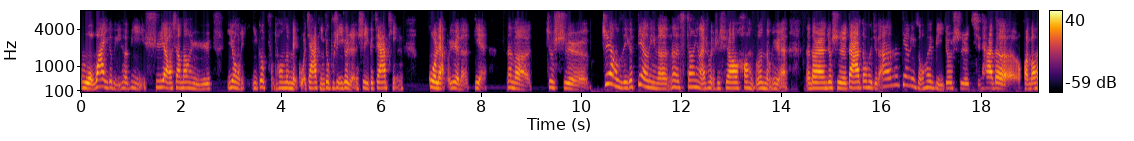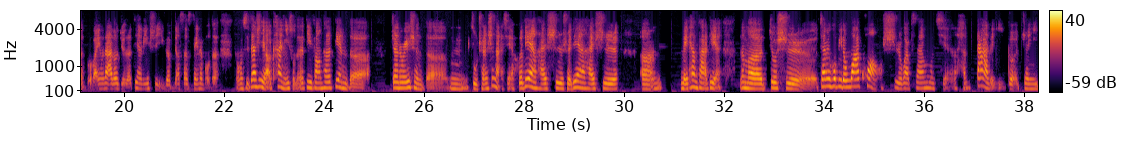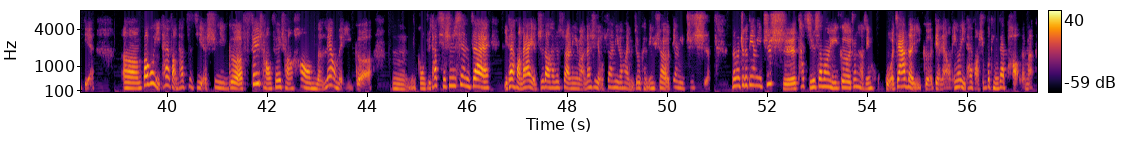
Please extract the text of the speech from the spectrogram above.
我挖一个比特币需要相当于用一个普通的美国家庭，就不是一个人，是一个家庭，过两个月的电。那么就是这样子一个电力呢，那相应来说也是需要耗很多的能源。那当然就是大家都会觉得啊，那电力总会比就是其他的环保很多吧？因为大家都觉得电力是一个比较 sustainable 的东西，但是也要看你所在的地方它的电的。Generation 的嗯组成是哪些？核电还是水电还是嗯煤炭发电？那么就是加密货币的挖矿是 Web 三目前很大的一个争议点。嗯，包括以太坊它自己也是一个非常非常耗能量的一个。嗯，工具它其实现在以太坊大家也知道它是算力嘛，但是有算力的话，你就肯定需要有电力支持。那么这个电力支持，它其实相当于一个中小型国家的一个电量，因为以太坊是不停在跑的嘛。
